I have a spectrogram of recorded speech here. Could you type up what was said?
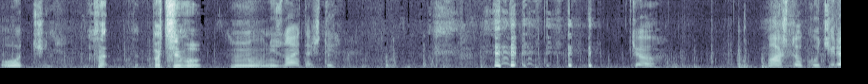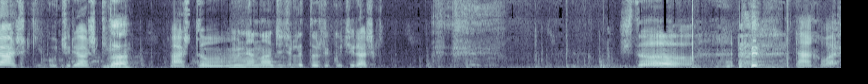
Очень. Почему? Ну, не знаю, это ж ты. Чё? А что, кучеряшки, кучеряшки? Да. А что, у меня на дедуле тоже кучеряшки. Что? Так, хватит.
